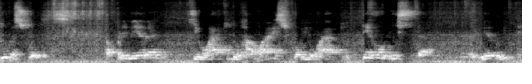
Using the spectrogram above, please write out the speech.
duas coisas. A primeira que o ato do Hamas foi um ato terrorista, primeiro item.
